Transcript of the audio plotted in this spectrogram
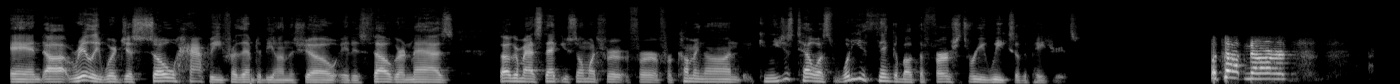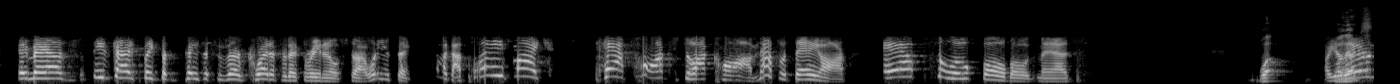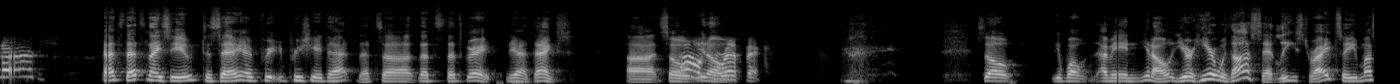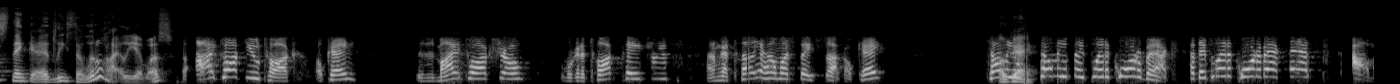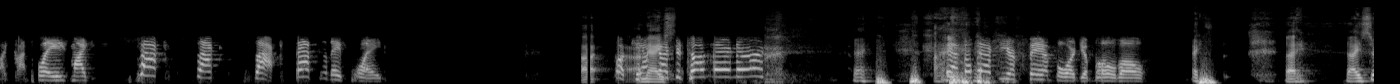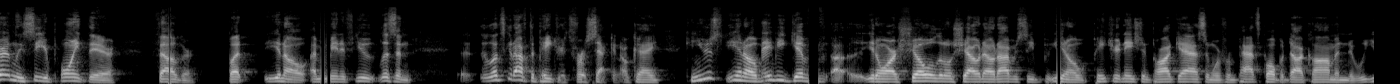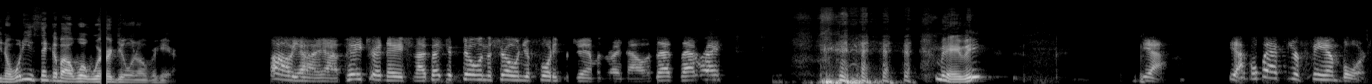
And uh, really, we're just so happy for them to be on the show. It is Felger and Maz. Felger Maz, thank you so much for for for coming on. Can you just tell us what do you think about the first three weeks of the Patriots? What's up, nerds? Hey, Maz, these guys think the Patriots deserve credit for their 3 0 start. What do you think? Oh, my God. Please, Mike. PatsHawks.com. That's what they are. Absolute Bobos, Maz. What? Are you well, there, nerds? That's that's nice of you to say. I pre- appreciate that. That's uh that's that's great. Yeah, thanks. Uh so oh, you know terrific. so well, I mean, you know, you're here with us at least, right? So you must think at least a little highly of us. I talk, you talk, okay? This is my talk show. We're going to talk Patriots, and I'm going to tell you how much they suck, okay? Tell me, tell me if they played a quarterback. Have they played a quarterback test? Oh my God, please, Mike. Suck, suck, suck. That's who they played. I, Look, I mean, I, back your tongue there, nerd. I- Yeah, go back to your fan board, you bobo. I I I certainly see your point there, Felger. But you know, I mean, if you listen, uh, let's get off the Patriots for a second, okay? Can you just you know maybe give uh, you know our show a little shout out? Obviously, you know Patriot Nation podcast, and we're from PatsPulpit.com, and you know what do you think about what we're doing over here? Oh yeah, yeah. Patriot Nation. I bet you're doing the show in your footy pajamas right now. Is that is that right? Maybe. Yeah. Yeah. Go back to your fan board.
